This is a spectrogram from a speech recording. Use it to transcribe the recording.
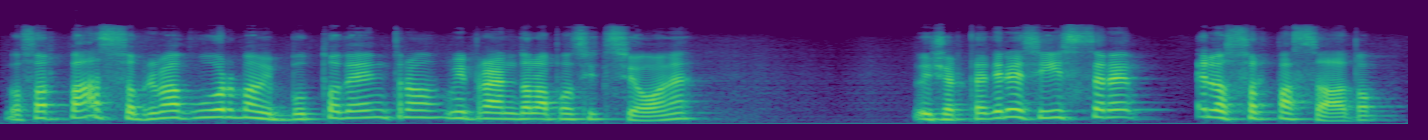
lo sorpasso, prima curva, mi butto dentro, mi prendo la posizione. Lui cerca di resistere e l'ho sorpassato.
